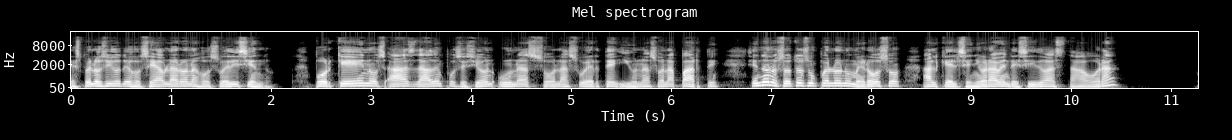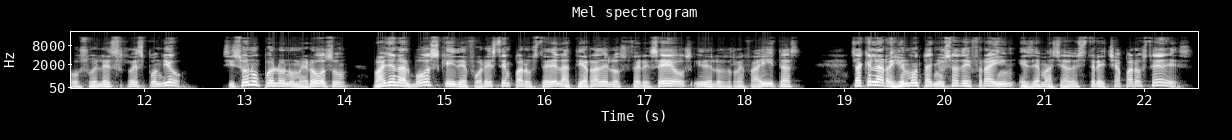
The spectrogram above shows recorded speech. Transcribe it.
Después los hijos de José hablaron a Josué diciendo, ¿Por qué nos has dado en posesión una sola suerte y una sola parte, siendo nosotros un pueblo numeroso al que el Señor ha bendecido hasta ahora? Josué les respondió, Si son un pueblo numeroso, vayan al bosque y deforesten para ustedes la tierra de los fereceos y de los refaitas, ya que la región montañosa de Efraín es demasiado estrecha para ustedes.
